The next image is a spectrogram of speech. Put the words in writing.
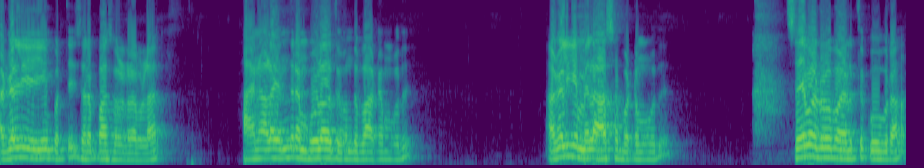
அகல்யையும் பற்றி சிறப்பாக சொல்கிறவள அதனால் இந்திரன் பூலோகத்துக்கு வந்து பார்க்கும்போது அகல்ய மேலே ஆசைப்பட்டும் போது சேவல் ரூபம் எடுத்து கூப்பிட்றான்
